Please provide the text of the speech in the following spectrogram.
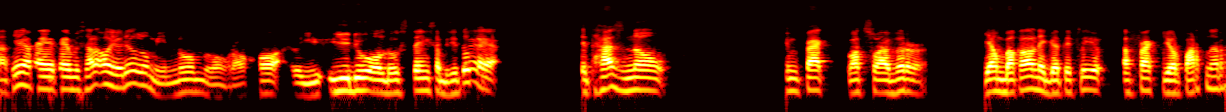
Nah ya kayak kayak misalnya oh ya udah lo minum lo ngerokok you, you do all those things. Habis itu kayak it has no impact whatsoever yang bakal negatively affect your partner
